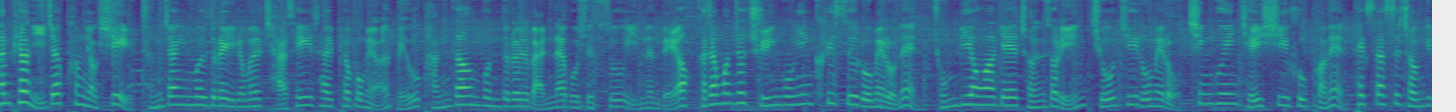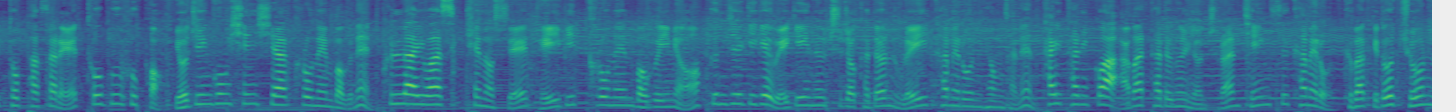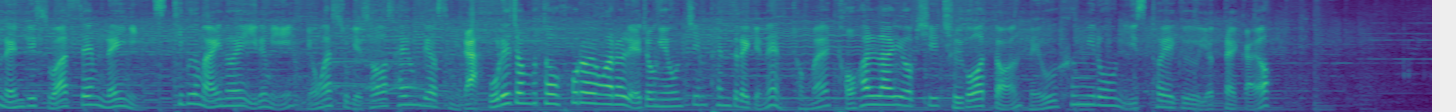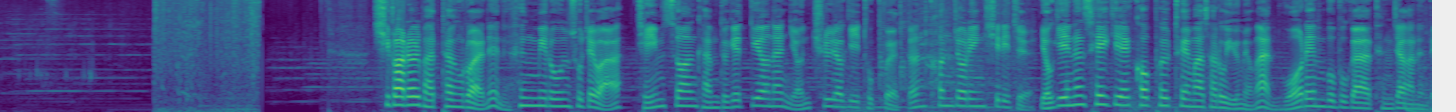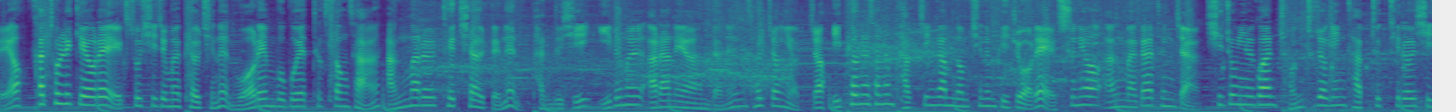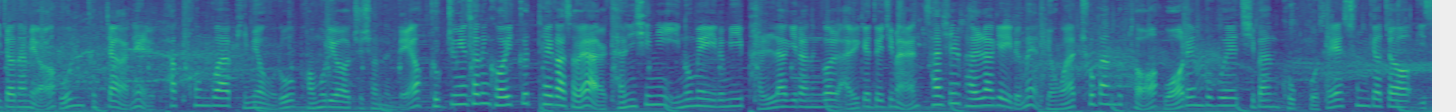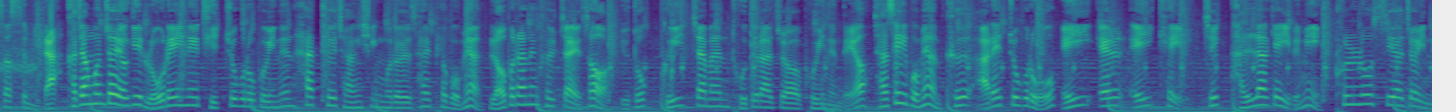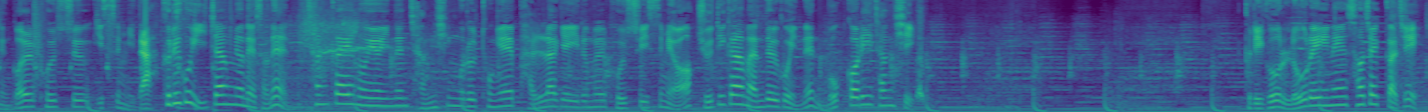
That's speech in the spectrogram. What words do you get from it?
한편 이 작품 역시 등장인물들의 이름을 자세히 살펴보면 매우 반가운 분들을 만나보실 수 있는데요. 가장 먼저 주인공인 크리스 로메로는 좀비 영화계의 전설인 조지 로메로, 친구인 제이시 후퍼는 텍사스 전기톱 학살의 토브 후퍼, 여주인공 신시아 크로넨버그는 플라이와 스캐너스의 데이빗 크로넨버그이며 끈질기게 외계인을 추적하던 레이 카메론 형사는 타이타닉과 아바타 등을 연출한 제임스 카메론, 그 밖에도 존 랜디스와 샘 레인 레이니, 스티브 마이너의 이름이 영화 속에서 사용되었습니다. 오래전부터 호러 영화를 애정해온 찐 팬들에게는 정말 더할 나위 없이 즐거웠던 매우 흥미로운 Easter egg였달까요? 실화를 바탕으로 하는 흥미로운 소재와 제임스 왕 감독의 뛰어난 연출력이 돋보였던 컨저링 시리즈. 여기에는 세기의 커플 퇴마사로 유명한 워렌 부부가 등장하는데요. 카톨릭 계열의 엑소시즘을 펼치는 워렌 부부의 특성상 악마를 퇴치할 때는 반드시 이름을 알아내야 한다는 설정이었죠. 이 편에서는 박진감 넘치는 비주얼의 수녀 악마가 등장 시종일관 전투적인 갑툭튀를 시전하며 온 극장 안을 팝콘과 비명으로 버무려 주셨는데요. 극 중에서는 거의 끝에 가서야 간신히 이놈의 이름이 발락이라는 걸 알게 되지만 사실 발락의 이름은 영화 초반부터 워렌 부부의 집안 곳곳에 숨겨져 있었습니다. 가장 먼저 여기 로레인의 뒤쪽으로 보이는 하트 장식물을 살펴보면 Love라는 글자에서 유독 V자만 도드라져 보이는데요. 자세히 보면 그 아래쪽으로 ALAK 즉 발락의 이름이 full로 쓰여져 있는 걸 볼 수 있습니다. 그리고 이 장면에서는 창가에 놓여 있는 장식물을 통해 발락의 이름을 볼수 있으며 주디가 만들고 있는 목걸이 장식. 그리고 로레인의 서재까지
